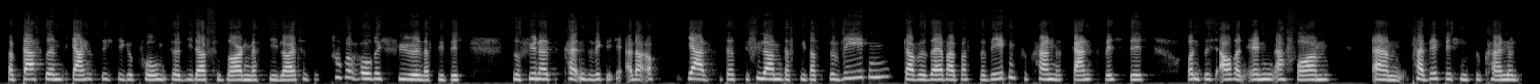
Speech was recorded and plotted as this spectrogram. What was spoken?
Ich glaube, das sind ganz wichtige Punkte, die dafür sorgen, dass die Leute sich zugehörig fühlen, dass sie sich so fühlen, als könnten sie wirklich, oder auch ja, das Gefühl haben, dass sie was bewegen. Ich glaube, selber was bewegen zu können, ist ganz wichtig und sich auch in irgendeiner Form ähm, verwirklichen zu können. Und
